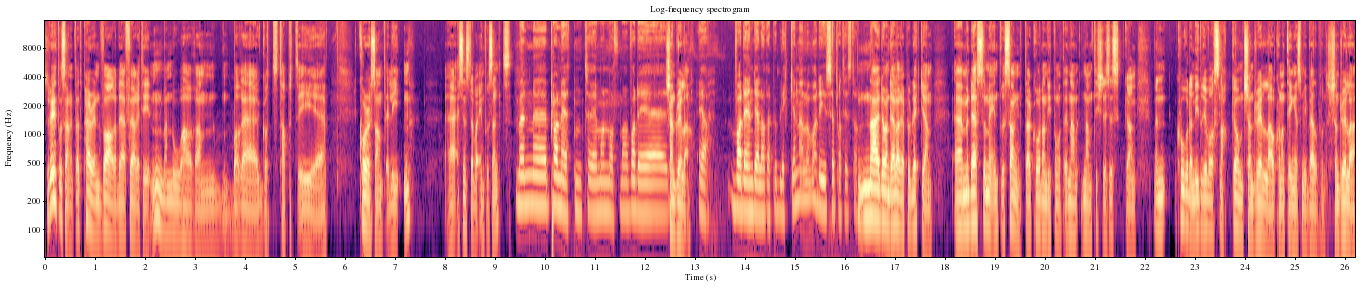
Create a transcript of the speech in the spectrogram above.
Så det er interessant at Perrin var det før i tiden, men nå har han bare gått tapt i uh, Coruscant-eliten. Uh, jeg syns det var interessant. Men eh, planeten til Mon Mothma, var det Chandrilla. Ja. Var det en del av republikken, eller var de separatister? Nei, det var en del av republikken. Eh, Men det som er interessant, da, hvordan de på en måte, Jeg nevnte ikke det sist gang, men hvordan de driver og snakker om Chandrilla og hvordan ting er så mye bedre på Chandrilla.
